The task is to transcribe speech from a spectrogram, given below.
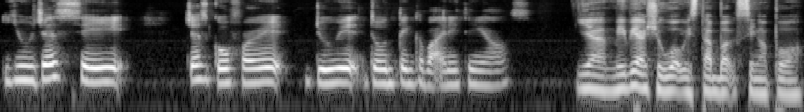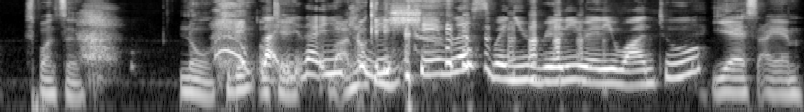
you just say, just go for it, do it. Don't think about anything else. Yeah, maybe I should work with Starbucks Singapore sponsor. No, kidding. Like Okay, like you but can be shameless when you really really want to, yes, I am.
